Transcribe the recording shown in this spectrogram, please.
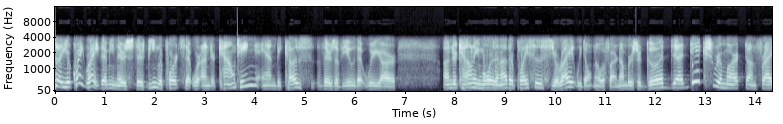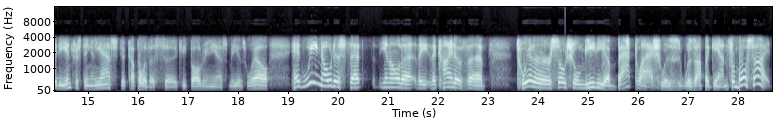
Uh, you're quite right. I mean, there's there's been reports that we're undercounting, and because there's a view that we are undercounting more than other places, you're right. We don't know if our numbers are good. Uh, Dix remarked on Friday, interesting, and he asked a couple of us, uh, Keith Baldrey, he asked me as well. Had we noticed that you know the the the kind of uh, Twitter, social media backlash was was up again from both sides.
